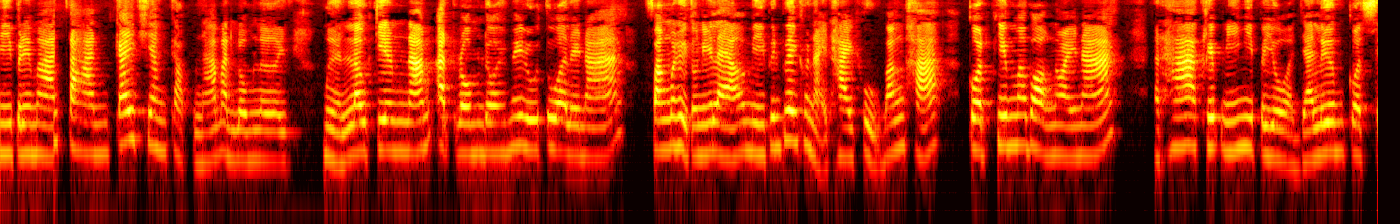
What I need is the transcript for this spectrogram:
มีปริมาณน้ำตาลใกล้เคียงกับน้ำอัดลมเลย เหมือนเรากินน้ำอัดลมโดยไม่รู้ตัวเลยนะ ฟังมาถึงตรงนี้แล้วมีเพื่อนๆคนไหนทายถูกบ้างคะ กดพิมพ์มาบอกหน่อยนะ ถ้าคลิปนี้มีประโยชน์อย่าลืมกดเซ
